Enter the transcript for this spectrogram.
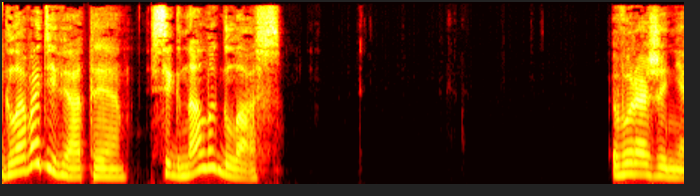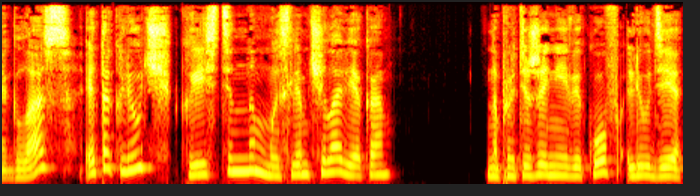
Глава 9. Сигналы глаз. Выражение глаз – это ключ к истинным мыслям человека. На протяжении веков люди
